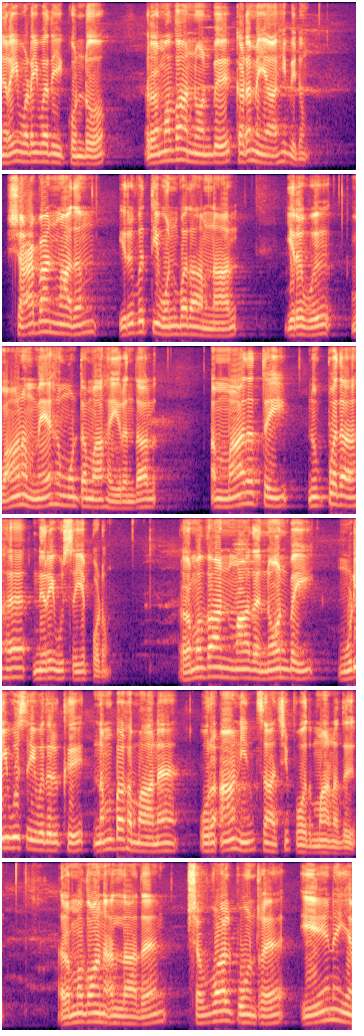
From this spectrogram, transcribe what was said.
நிறைவடைவதை கொண்டோ ரமதான் நோன்பு கடமையாகிவிடும். ஷாபான் மாதம் இருபத்தி ஒன்பதாம் நாள் இரவு வானம் மேகமூட்டமாக இருந்தால் அம்மாதத்தை முப்பதாக நிறைவு செய்யப்படும். ரமதான் மாத நோன்பை முடிவு செய்வதற்கு நம்பகமான ஒரு ஆணின் சாட்சி போதுமானது. ரமதான் அல்லாத ஷவ்வால் போன்ற ஏனைய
